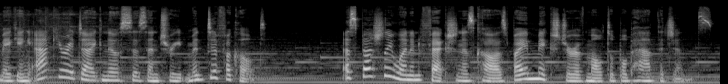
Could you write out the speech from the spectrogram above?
making accurate diagnosis and treatment difficult, especially when infection is caused by a mixture of multiple pathogens.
